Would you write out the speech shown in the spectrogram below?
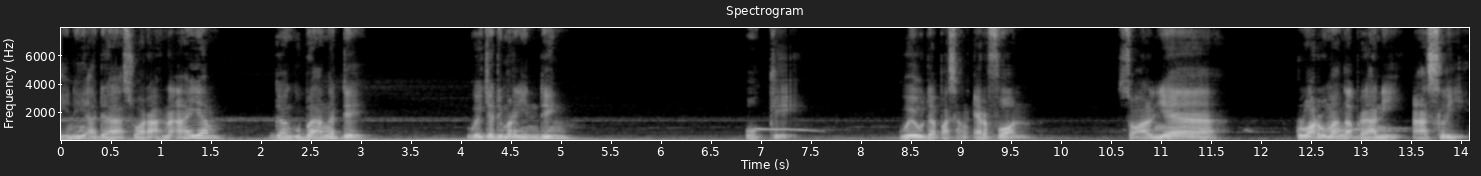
ini ada suara anak ayam. Ganggu banget deh. Gue jadi merinding. Oke. Gue udah pasang earphone. Soalnya Keluar rumah gak berani. Asli.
